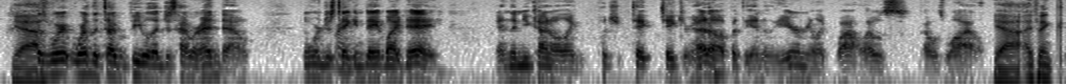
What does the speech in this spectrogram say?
Yeah. because we're we're the type of people that just have our head down and we're just Right. taking day by day and then you kind of like put your, take take your head up at the end of the year and you're like wow that was that was wild Yeah, I think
